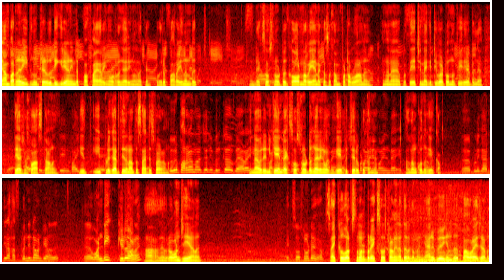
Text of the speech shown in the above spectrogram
ഞാൻ പറഞ്ഞൊരു ഇരുന്നൂറ്റി എഴുപത് ഡിഗ്രിയാണ് ഇതിന്റെ ഫയറിംഗ് ഓർഡറും കാര്യങ്ങളെന്നൊക്കെ അവർ പറയുന്നുണ്ട്. എക്സോസ് നോട്ട് കോർണർ ചെയ്യാനൊക്കെ കംഫർട്ടബിൾ ആണ്. അങ്ങനെ പ്രത്യേകിച്ച് നെഗറ്റീവായിട്ടൊന്നും ഫീൽ ചെയ്തിട്ടില്ല. അത്യാവശ്യം ഫാസ്റ്റാണ് ഈ ഈ പുള്ളിക്കാരത്തി ഇതിനകത്ത് സാറ്റിസ്ഫൈഡ് ആണ്. പിന്നെ അവരെനിക്ക് എന്റെ എക്സോസ് നോട്ടും കാര്യങ്ങളൊക്കെ കേൾപ്പിച്ചു തരും ഇപ്പോൾ തന്നെ. അത് നമുക്കൊന്ന് കേൾക്കാം. പുള്ളിക്കാരത്തിയുടെ വണ്ടിയാണത്. വണ്ടി കിടുവാണ്. ആ അതെ അവർ ഓൺ ചെയ്യാണ്. സൈക്കിൾ വർക്ക്സ് എന്ന് പറഞ്ഞിട്ടൊരു എക്സോസ്റ്റ് ആണ് ഇതിനകത്ത് ഇറക്കുന്നത് ഞാൻ ഉപയോഗിക്കുന്നത് പവറേജ് ആണ്.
